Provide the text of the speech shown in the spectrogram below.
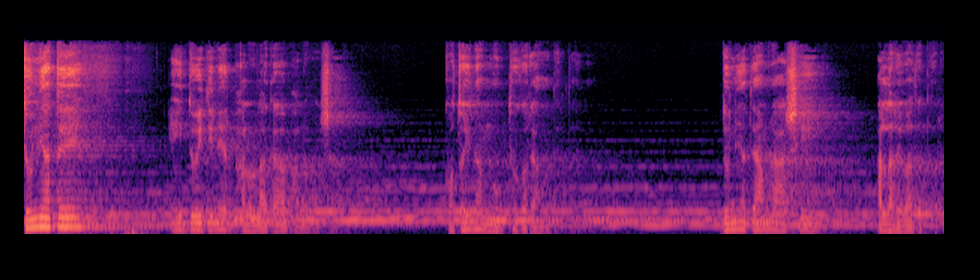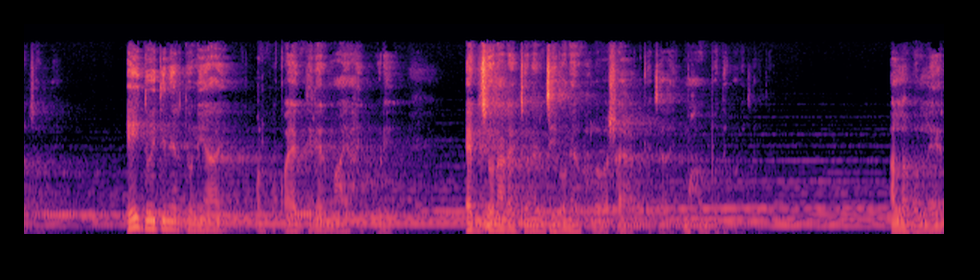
দুনিয়াতে এই দুই দিনের ভালো লাগা, ভালোবাসা কতই না মুগ্ধ করে আমাদের। দুনিয়াতে আমরা আসি আল্লাহর ইবাদত করার জন্য। এই দুই দিনের দুনিয়ায় অল্প কয়েক দিনের মায়ায় পড়ে একজন আর একজনের জীবনের ভালোবাসায় আটকে যায়, মহাব্বতে পড়ে যায়। আল্লাহ বললেন,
